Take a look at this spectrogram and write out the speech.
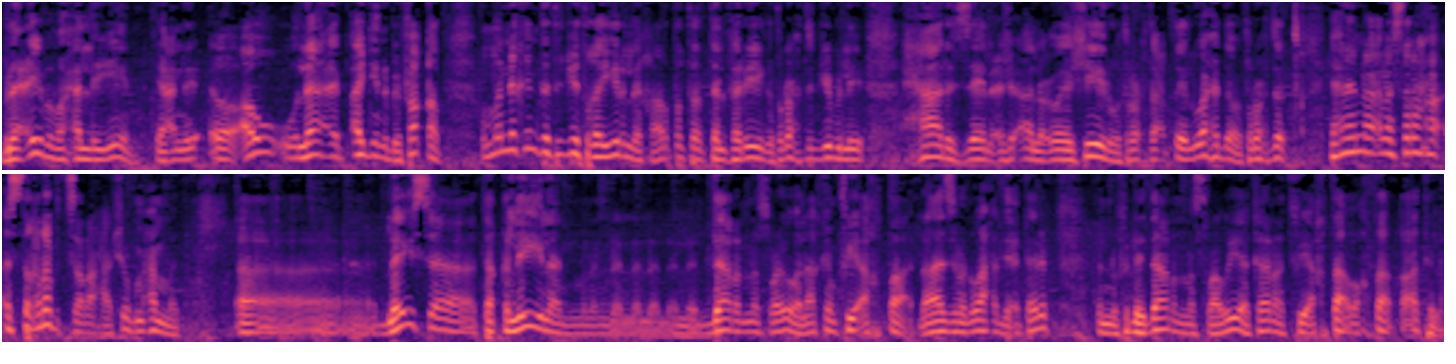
بلعيبه محليين يعني أو لاعب أجنبي فقط. اما إنك أنت تجي تغير لي خارطة الفريق تروح تجيب لي حارس زي العويشير وتروح تعطيه الوحدة وتروح ت... يعني أنا أنا صراحة استغربت صراحة. شوف محمد آه ليس تقليلا من الاداره النصراوية ولكن في أخطاء. لازم الواحد يعترف إنه في الاداره النصراوية كانت في أخطاء وأخطاء قاتلة.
